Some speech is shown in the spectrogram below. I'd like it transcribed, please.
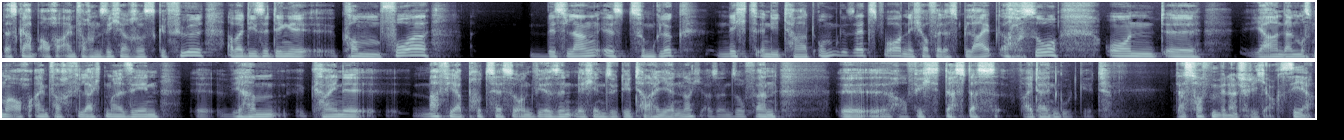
das gab auch einfach ein sicheres Gefühl. Aber diese Dinge kommen vor. Bislang ist zum Glück nichts in die Tat umgesetzt worden. Ich hoffe, das bleibt auch so. Und äh, ja, und dann muss man auch einfach vielleicht mal sehen, äh, wir haben keine Mafia-Prozesse und wir sind nicht in Süditalien. Nicht? Also insofern äh, hoffe ich, dass das weiterhin gut geht. Das hoffen wir natürlich auch sehr.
